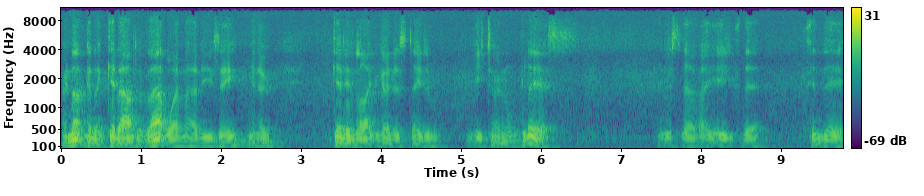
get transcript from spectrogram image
We're not going to get out of that one that easy, you know, get enlightened, go to a state of eternal bliss just uh, the in the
